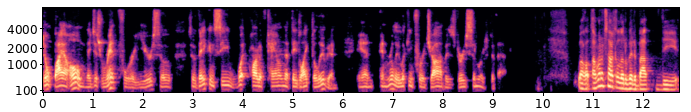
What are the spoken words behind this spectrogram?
don't buy a home. They just rent for a year so so they can see what part of town that they'd like to live in. And and really looking for a job is very similar to that well i want to talk a little bit about the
